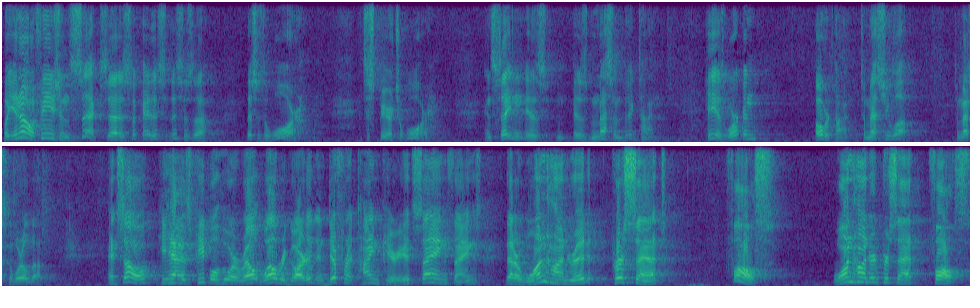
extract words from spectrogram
But you know, Ephesians 6 says, okay, this, this, is a, this is a war. It's a spiritual war. And Satan is, is messing big time. He is working overtime to mess you up, to mess the world up. And so he has people who are well regarded in different time periods saying things that are 100% false. 100% false.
